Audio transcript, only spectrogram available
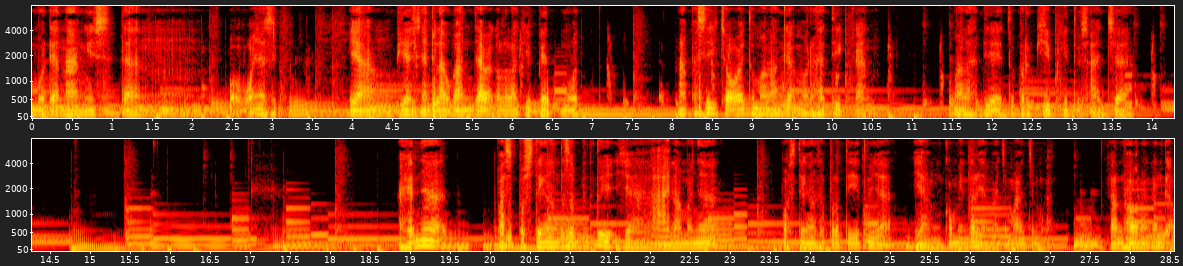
kemudian nangis dan pokoknya sih yang biasanya dilakukan cewek kalau lagi bad mood. Kenapa sih cowok itu malah nggak merhatikan malah dia itu pergi begitu saja. Akhirnya pas postingan tersebut itu ya, ya namanya postingan seperti itu ya yang komentar ya macam-macam kan. Karena orang kan nggak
